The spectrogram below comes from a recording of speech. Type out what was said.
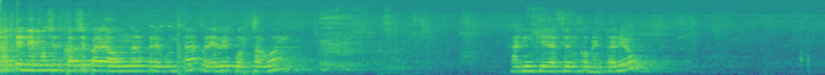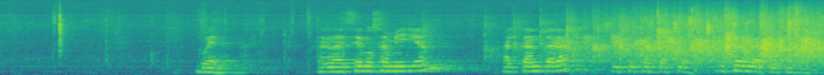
No tenemos espacio para una pregunta breve, por favor. ¿Alguien quiere hacer un comentario? Bueno, agradecemos a Miriam Alcántara su presentación. Muchas gracias.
